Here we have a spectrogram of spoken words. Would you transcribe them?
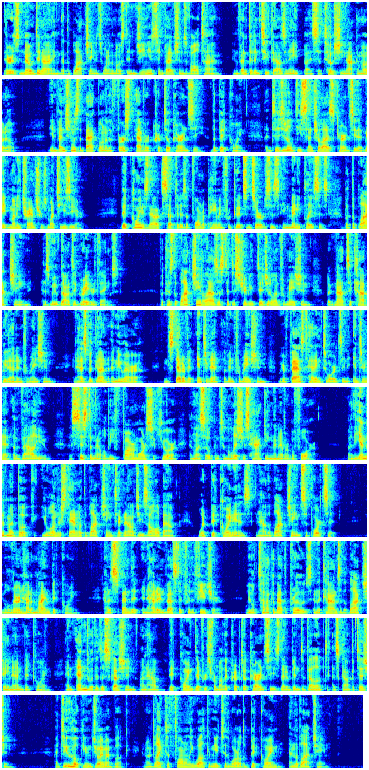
There is no denying that the blockchain is one of the most ingenious inventions of all time, invented in 2008 by Satoshi Nakamoto. The invention was the backbone of the first ever cryptocurrency, the Bitcoin, a digital decentralized currency that made money transfers much easier. Bitcoin is now accepted as a form of payment for goods and services in many places, but the blockchain has moved on to greater things. Because the blockchain allows us to distribute digital information, but not to copy that information, it has begun a new era. Instead of an internet of information, we are fast heading towards an internet of value, a system that will be far more secure and less open to malicious hacking than ever before. By the end of my book, you will understand what the blockchain technology is all about, what Bitcoin is, and how the blockchain supports it. You will learn how to mine Bitcoin, how to spend it, and how to invest it for the future. We will talk about the pros and the cons of the blockchain and Bitcoin, and end with a discussion on how Bitcoin differs from other cryptocurrencies that have been developed as competition. I do hope you enjoy my book, and I'd like to formally welcome you to the world of Bitcoin and the blockchain.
